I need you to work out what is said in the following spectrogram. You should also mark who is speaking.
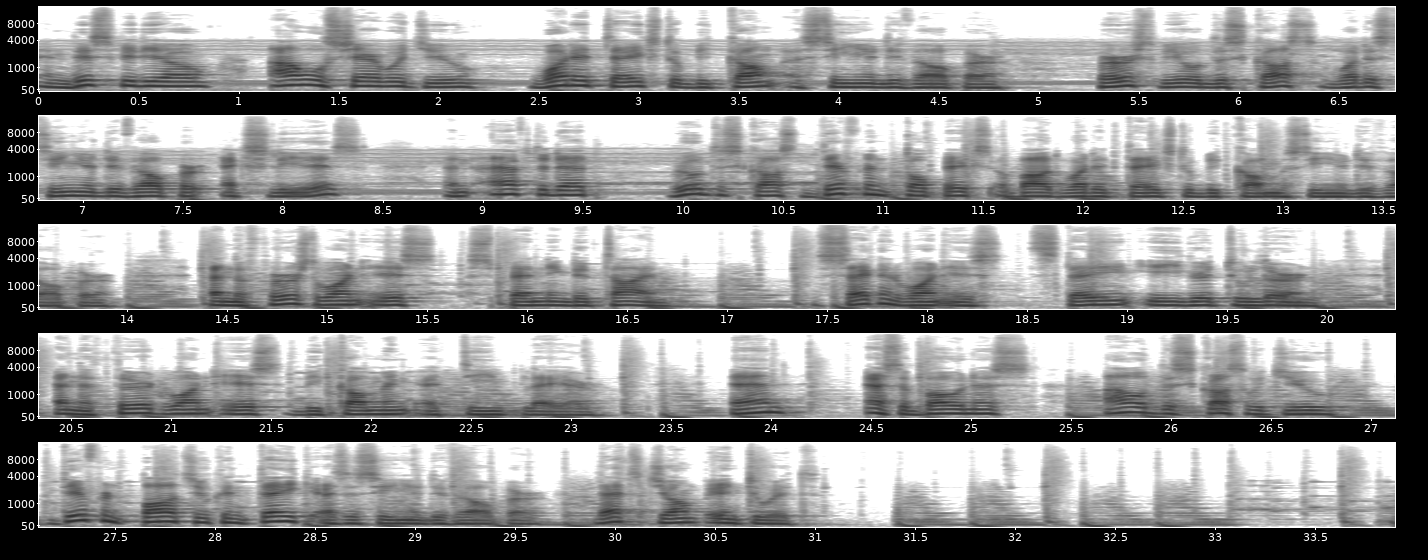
Speaker 1: In this video, I will share with you what it takes to become a senior developer. First, we will discuss what a senior developer actually is, and after that, we'll discuss different topics about what it takes to become a senior developer. And the first one is spending the time. The second one is staying eager to learn. And the third one is becoming a team player. And as a bonus, I will discuss with you different paths you can take as a senior developer. Let's jump into it.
